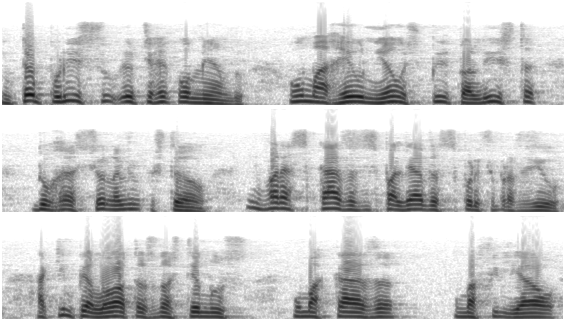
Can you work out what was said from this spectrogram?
Então, por isso, eu te recomendo uma reunião espiritualista do racionalismo cristão, em várias casas espalhadas por esse Brasil. Aqui em Pelotas, nós temos uma casa, uma filial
